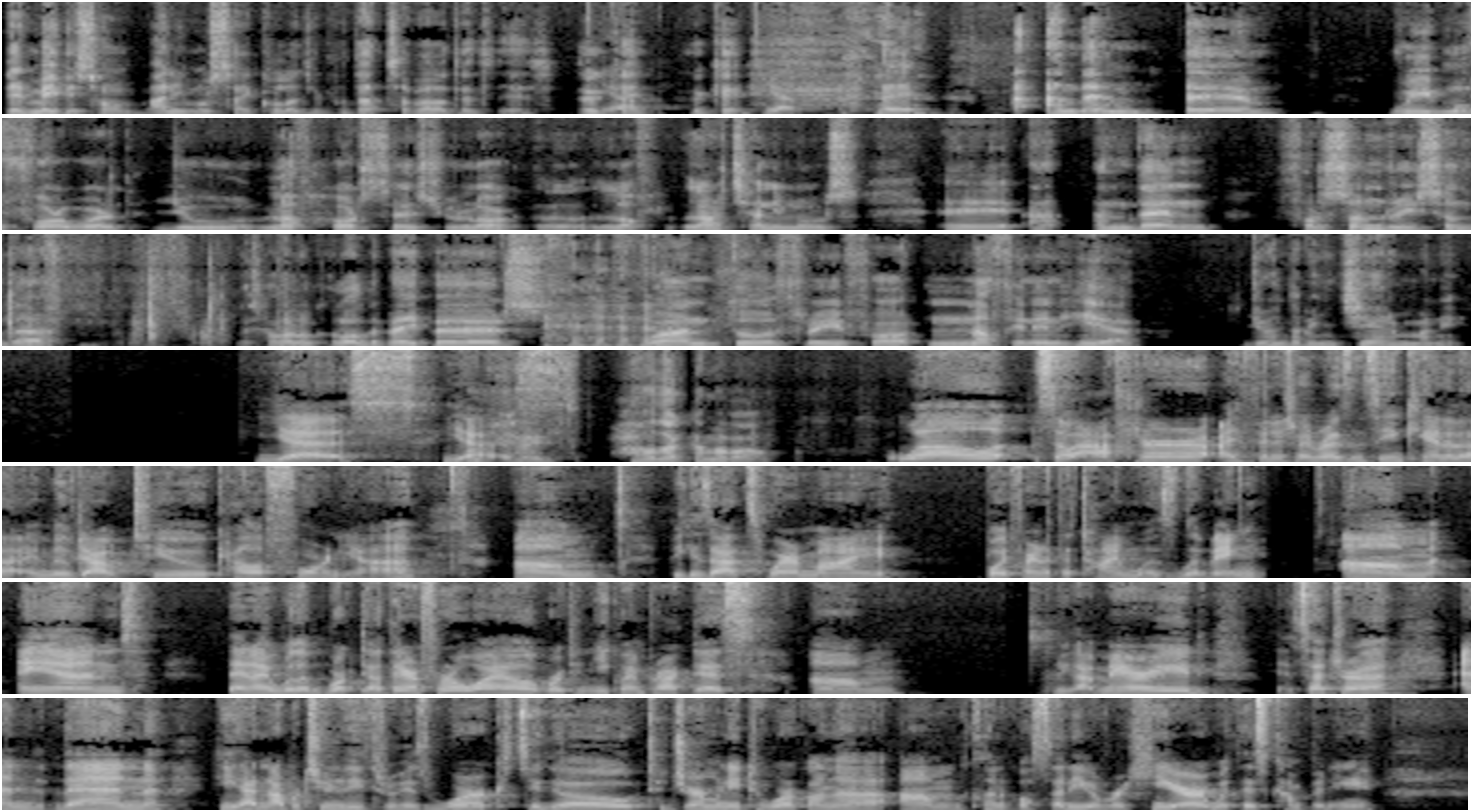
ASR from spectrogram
there may be some animal psychology, but that's about it. Yes. Okay. Yeah. Okay. Yeah. uh, and then um, we move forward. You love horses. You love uh, love large animals, uh, and then for some reason that let's have a look at all the papers. One, two, three, four. Nothing in here. You end up in Germany. Yes. Yes. Okay. How did that come about? Well, so after I finished my residency in Canada, I moved out to California um, because that's where my boyfriend at the time was living. Um, and then I worked out there for a while, worked in equine practice. Um, we got married, etc. And then he had an opportunity through his work to go to Germany to work on a um, clinical study over here with his company.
